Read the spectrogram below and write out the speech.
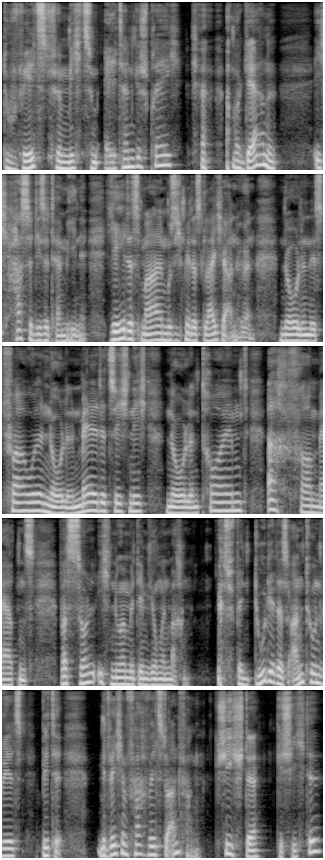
Du willst für mich zum Elterngespräch? Ja, aber gerne. Ich hasse diese Termine. Jedes Mal muss ich mir das Gleiche anhören. Nolan ist faul, Nolan meldet sich nicht, Nolan träumt. Ach, Frau Mertens, was soll ich nur mit dem Jungen machen? Also, wenn du dir das antun willst, bitte. Mit welchem Fach willst du anfangen? Geschichte. Geschichte?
